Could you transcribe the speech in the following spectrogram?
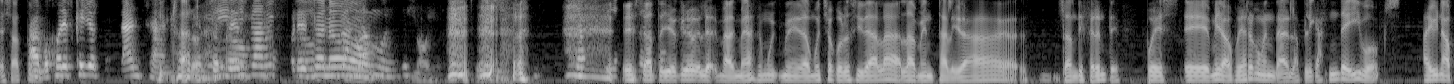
Exacto. A lo mejor es que ellos planchan. Claro. Entonces, por eso no. Exacto, yo creo que me, hace me da mucha curiosidad la, la mentalidad tan diferente. Pues eh, mira, os voy a recomendar, en la aplicación de Evox hay una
